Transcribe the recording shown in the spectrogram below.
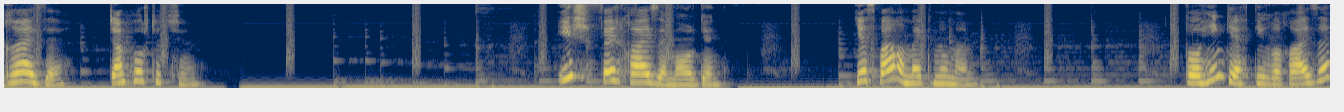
Reise, ճամփորդություն։ Ich verreise morgen։ Ես վաղը մեկնում եմ։ geht Ihre Reise?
